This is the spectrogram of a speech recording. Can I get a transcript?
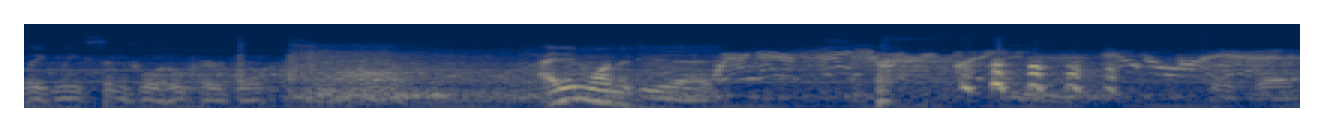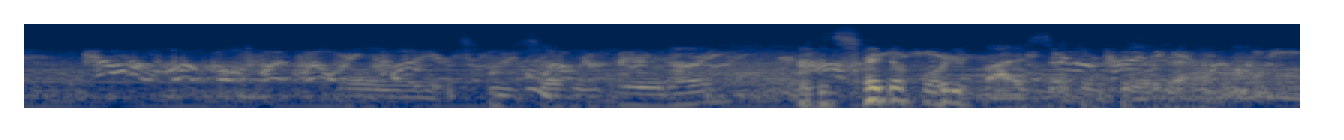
like makes them glow purple. I didn't want to do that. It's okay. It's only like a two second cooldown. It's like a 45 second cooldown.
